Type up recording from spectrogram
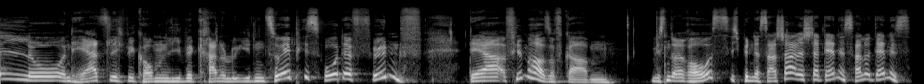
Hallo und herzlich willkommen, liebe Granuloiden, zur Episode 5 der Filmhausaufgaben. Wir sind eure Hosts. Ich bin der Sascha, alles statt Dennis. Hallo Dennis.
